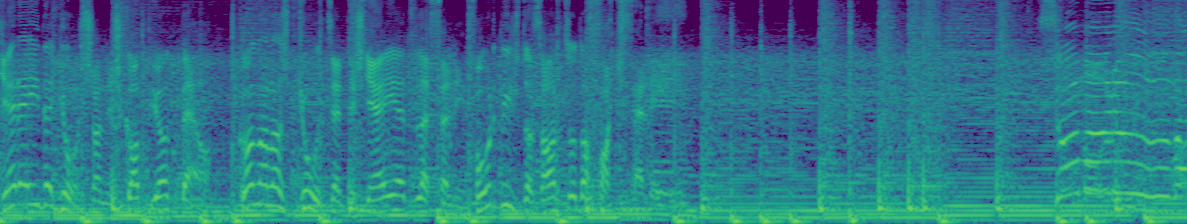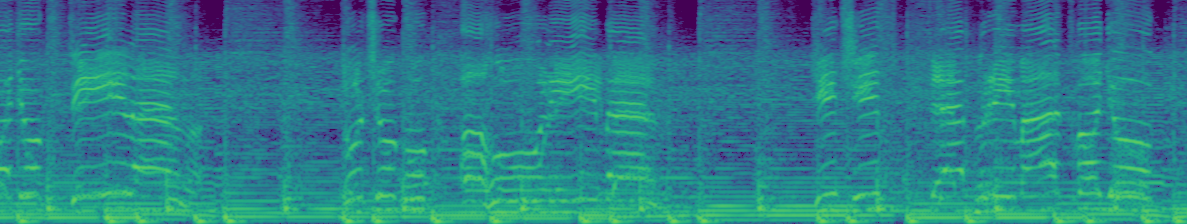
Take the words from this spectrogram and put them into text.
Gyere ide gyorsan és kapjad be a kanalas gyógyszert És nyeljed lefelé. Fordítsd az arcod a fagy felé deprimált vagyok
